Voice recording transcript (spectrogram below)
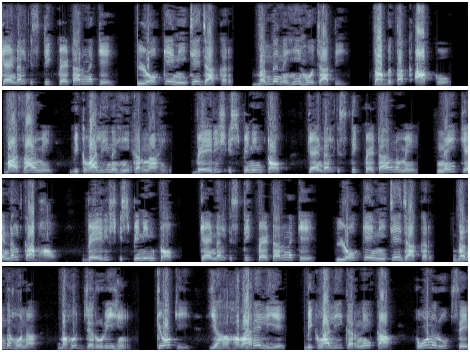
candlestick pattern के लो के नीचे जाकर बंद नहीं हो जाती, तब तक आपको बाज़ार में बिकवाली नहीं करना है। Bearish spinning top candlestick pattern में नई कैंडल का भाव bearish spinning top candlestick pattern के लो के नीचे जाकर बंद होना बहुत ज़रूरी है, क्योंकि यह हमारे लिए बिकवाली करने का पूर्ण रूप से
